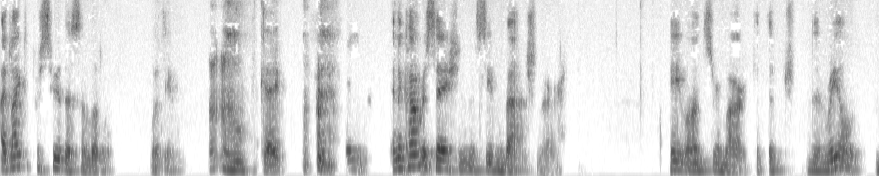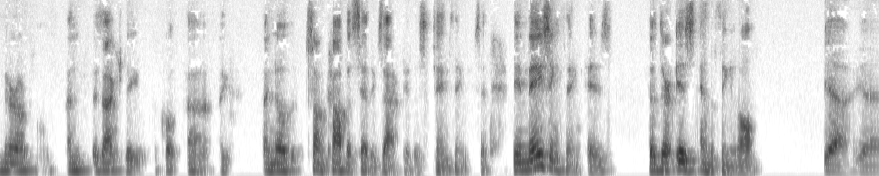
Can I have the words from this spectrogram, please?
I'd like to pursue this a little with you. okay. in, in a conversation with Stephen Batchelor, he once remarked that the the real miracle, and is actually a quote, uh, a, I know that Tsongkhapa said exactly the same thing. He said the amazing thing is that there is anything at all. Yeah, yeah,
